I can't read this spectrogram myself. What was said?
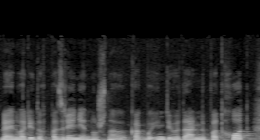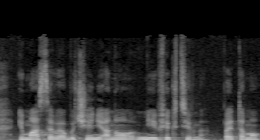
для инвалидов по зрению нужно как бы индивидуальный подход, и массовое обучение, оно неэффективно. Поэтому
